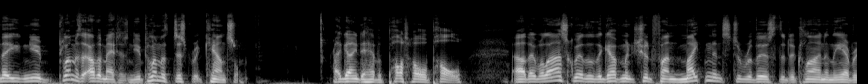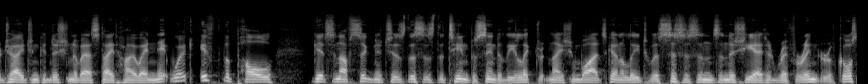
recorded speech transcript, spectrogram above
The New Plymouth, other matters, New Plymouth District Council are going to have a pothole poll. Uh, they will ask whether the government should fund maintenance to reverse the decline in the average age and condition of our state highway network. If the poll gets enough signatures, this is the 10% of the electorate nationwide. It's going to lead to a citizens initiated referenda, of course.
